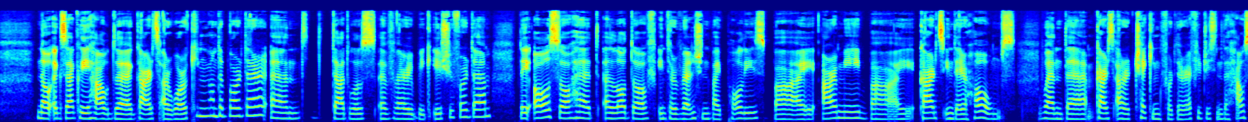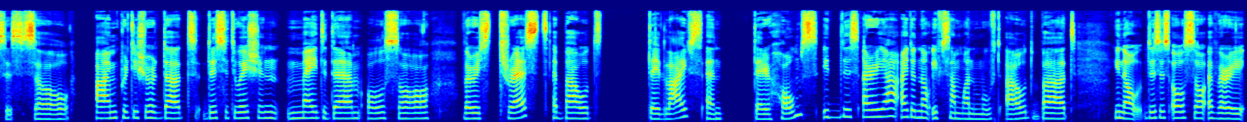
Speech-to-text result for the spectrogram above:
know exactly how the guards are working on the border. And that was a very big issue for them. They also had a lot of intervention by police, by army, by guards in their homes when the guards are checking for the refugees in the houses. So I'm pretty sure that this situation made them also very stressed about their lives and their homes in this area. I don't know if someone moved out, but you know, this is also a very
